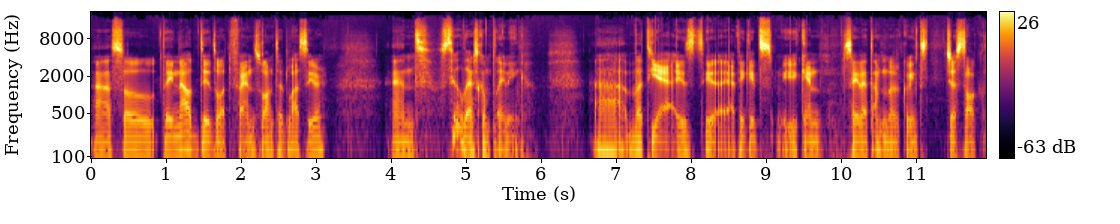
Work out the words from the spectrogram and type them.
Uh, so they now did what fans wanted last year, and still there's complaining. Uh, but yeah, is I think it's you can say that I'm not going to just talk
